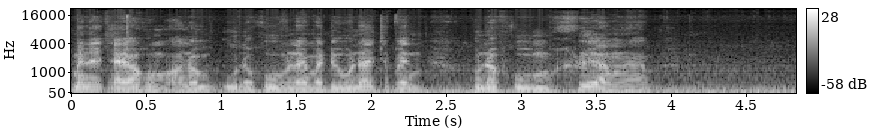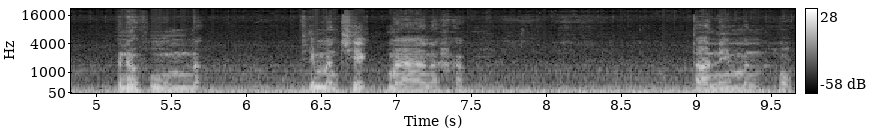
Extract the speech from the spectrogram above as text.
ไม่แน่ใจว่าผมเอาน้ำอุณหภูมิอะไรมาดูน่าจะเป็นอุณหภูมิเครื่องนะครับ อุณหภูมิที่มันเช็คมานะครับ ตอนนี้มันหก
